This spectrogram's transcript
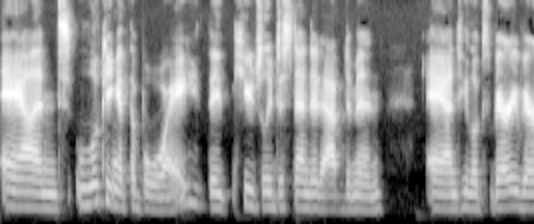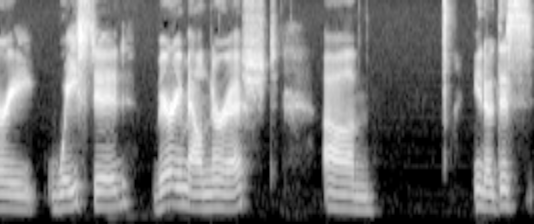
and looking at the boy, the hugely distended abdomen, and he looks very, very wasted, very malnourished. Um, you know this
